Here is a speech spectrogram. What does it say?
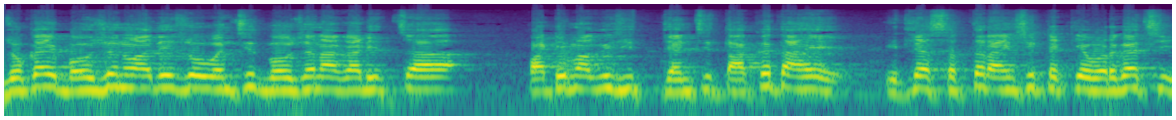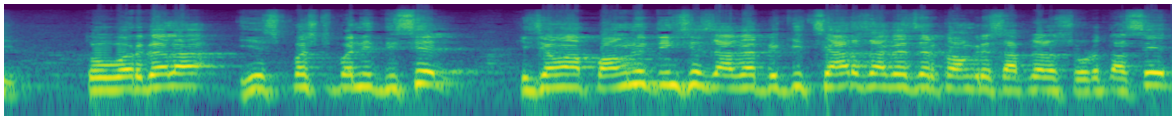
जो काही बहुजनवादी जो वंचित बहुजन आघाडीचा पाठीमागे जी ज्यांची ताकद आहे इथल्या सत्तर ऐंशी टक्के वर्गाची तो वर्गाला हे स्पष्टपणे दिसेल की जेव्हा पावणे तीनशे जागापैकी चार जागा जर काँग्रेस आपल्याला सोडत असेल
